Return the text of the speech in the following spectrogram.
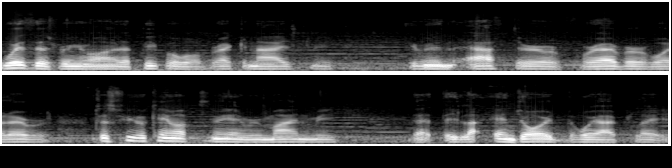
with this Ring of Honor, that people will recognize me even after or forever or whatever. Just people came up to me and reminded me that they enjoyed the way I played.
